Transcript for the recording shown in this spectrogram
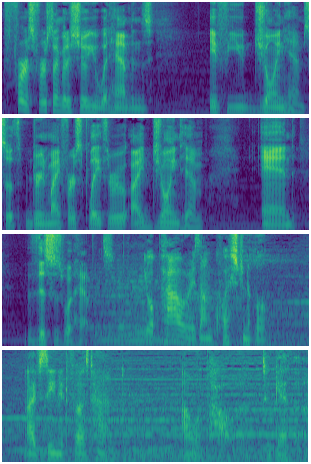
first, first I'm going to show you what happens if you join him. So th- during my first playthrough, I joined him, and this is what happens. Your power is unquestionable. I've seen it firsthand. Our power together.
